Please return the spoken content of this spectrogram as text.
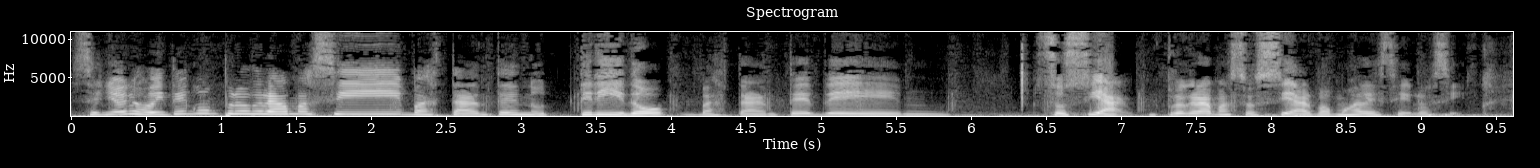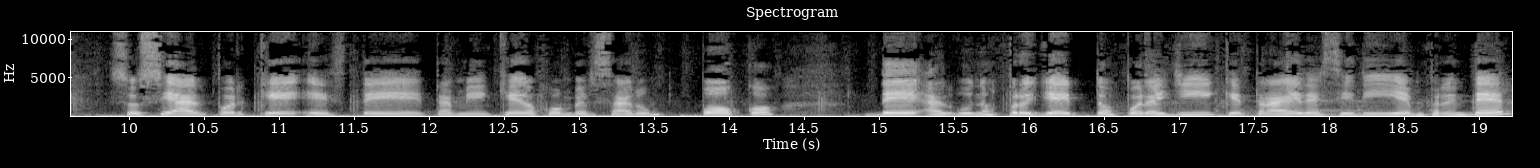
Señores, hoy tengo un programa así bastante nutrido, bastante de mm, social, un programa social, vamos a decirlo así. Social porque este también quiero conversar un poco de algunos proyectos por allí que trae Decidí Emprender.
